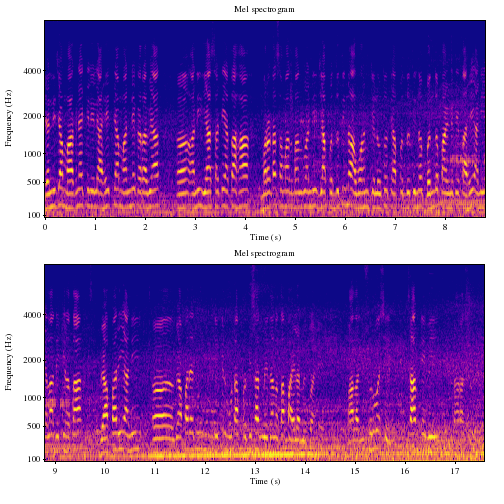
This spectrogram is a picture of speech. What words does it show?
यांनी ज्या मागण्या केलेल्या आहेत त्या मान्य कराव्यात. आणि यासाठी आता हा मराठा समाज बांधवांनी ज्या पद्धतीनं आवाहन केलं होतं त्या पद्धतीनं बंद पाळण्यात येत आहे. आणि याला देखील आता व्यापारी आणि व्यापाऱ्यातून देखील मोठा प्रतिसाद मैदान आता पाहायला मिळतो आहे. Balaji Survashi Saam T V Dharashiv.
